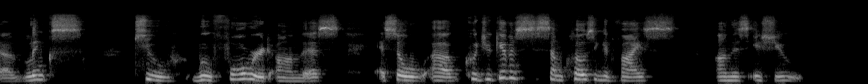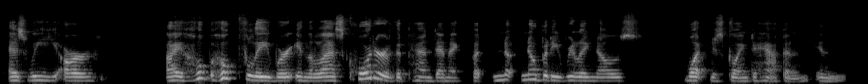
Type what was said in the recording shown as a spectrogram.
uh, links to move forward on this. So, uh, could you give us some closing advice on this issue as we are I hope, hopefully, we're in the last quarter of the pandemic, but no, nobody really knows what is going to happen in,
